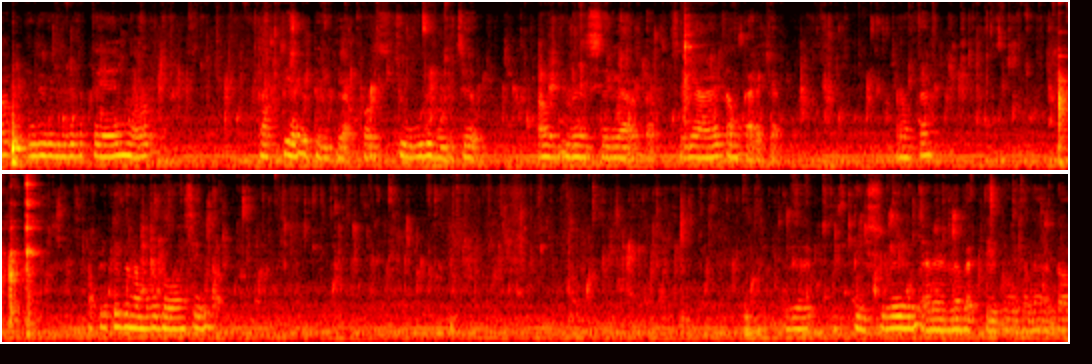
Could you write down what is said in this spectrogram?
അപ്പം ഇത് ഇതിന്റെ തേങ്ങ കട്ടിയായിട്ടിരിക്കുക. കുറച്ച് ചൂട് പിടിച്ച് അത് ശരിയാകട്ടെ. ശരിയായിട്ട് നമുക്ക് അരയ്ക്കാം. നമുക്ക് അപ്പോഴത്തേക്ക് നമുക്ക് ദോശ ഇടാം. ഇത് ടിഷ്യൂവിൽ ഞാൻ എണ്ണ പറ്റിയിട്ട് നോക്കുന്നത് കേട്ടോ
